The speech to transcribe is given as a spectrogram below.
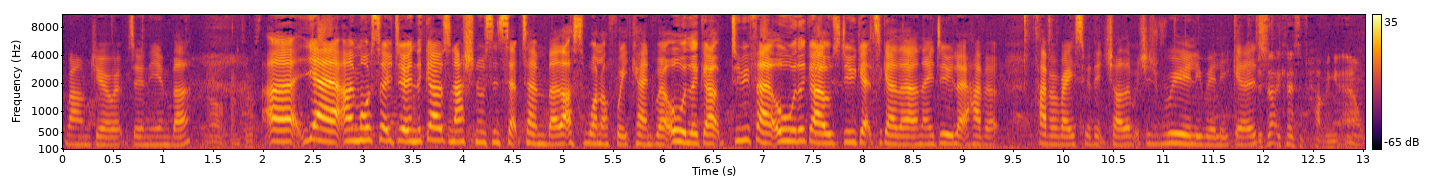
round Europe doing the IMBA. Oh, fantastic. Uh, yeah, I'm also doing the girls' nationals in September. That's one-off weekend where all the girls, to be fair, all the girls do get together and they do like have a have a race with each other, which is really really good. Is that a case of having it out?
